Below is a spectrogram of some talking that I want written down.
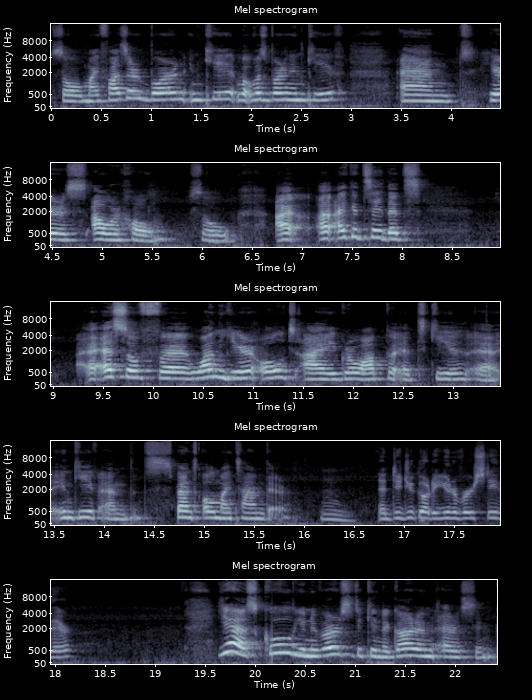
So my father born in Kiev was born in Kiev, and here is our home. So I I, I could say that as of uh, one year old, I grew up at Kiev uh, in Kiev and spent all my time there. Mm. And did you go to university there? Yeah, school, university, kindergarten, everything.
